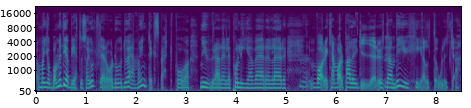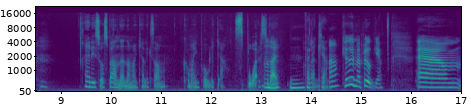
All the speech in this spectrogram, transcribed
Om man jobbar med diabetes och har gjort flera år då, då är man ju inte expert på njurar eller på lever eller Nej. vad det kan vara på allergier utan Mm. det är ju helt olika. Nej, det är så spännande när man kan liksom komma in på olika spår sådär. Mm, verkligen. Ja. Kul med plugg. Ehm,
